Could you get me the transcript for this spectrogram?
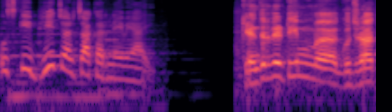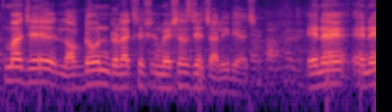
उसकी भी चर्चा करने में आई કેન્દ્રની ટીમ અ, ગુજરાતમાં જે લોકડાઉન રિલેક્સેશન મેશર્સ જે ચાલી રહ્યા છે એને એને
